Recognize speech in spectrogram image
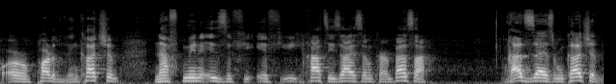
or part of the Dinkachim? Nafkamina is if you if you from Korban Pesach, Chatzi Zayis from Kachim.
